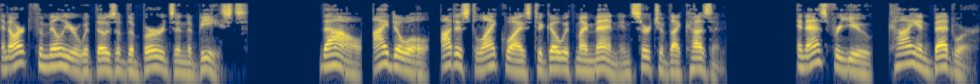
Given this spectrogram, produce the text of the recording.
and art familiar with those of the birds and the beasts. Thou, Eidoel, oughtest likewise to go with my men in search of thy cousin. And as for you, Kai and Bedwyr,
